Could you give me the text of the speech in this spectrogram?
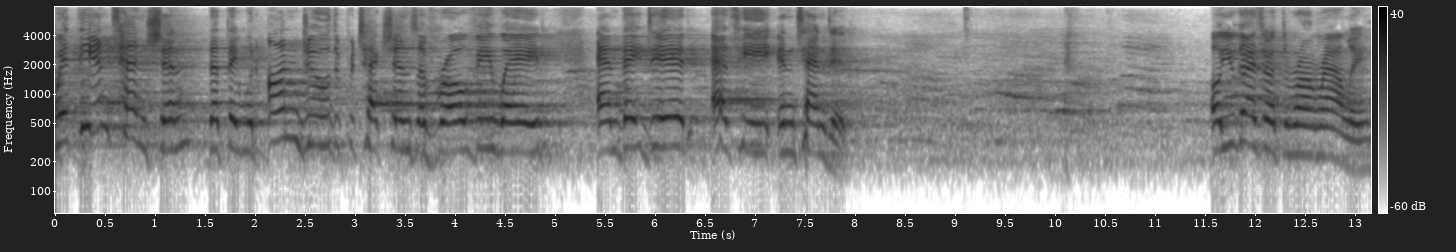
with the intention that they would undo the protections of Roe v. Wade, and they did as he intended. Oh, you guys are at the wrong rally.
